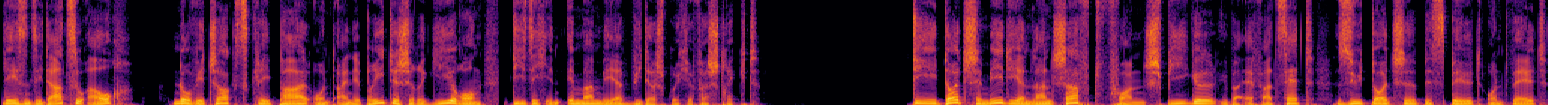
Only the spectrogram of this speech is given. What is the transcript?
Lesen Sie dazu auch Novichok, Skripal und eine britische Regierung, die sich in immer mehr Widersprüche verstrickt. Die deutsche Medienlandschaft von Spiegel über FAZ, Süddeutsche bis Bild und Welt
